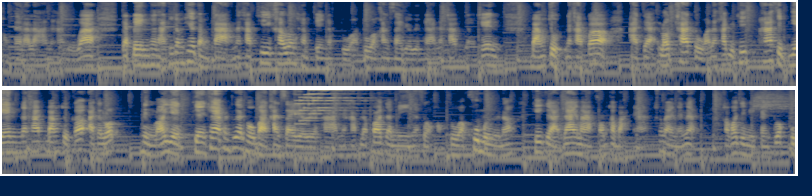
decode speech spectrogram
ของแต่ละร้านนะครับหรือว่าจะเป็นสถานที่ท่องเที่ยวต่างๆนะครับที่เข้าร่วมแคมเปญกับตัวตัวคันไซเดลเวพาร์นะครับอย่างเช่น บางจุดนะครับก็อาจจะลดค่าตั๋วนะครับอยู่ที่ 50 เยนนะครับบางจุดก็อาจจะลด 100 เยนเพียงแค่เพื่อนๆโทรบัตรคันไซเรเวพาร์นะครับแล้วก็จะมีในส่วนของตัวคู่มือเนาะที่จะได้มาพร้อมกับบัตรนะฮะข้างในนั้นเนี่ยเขาก็จะมีเป็นพวกคู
